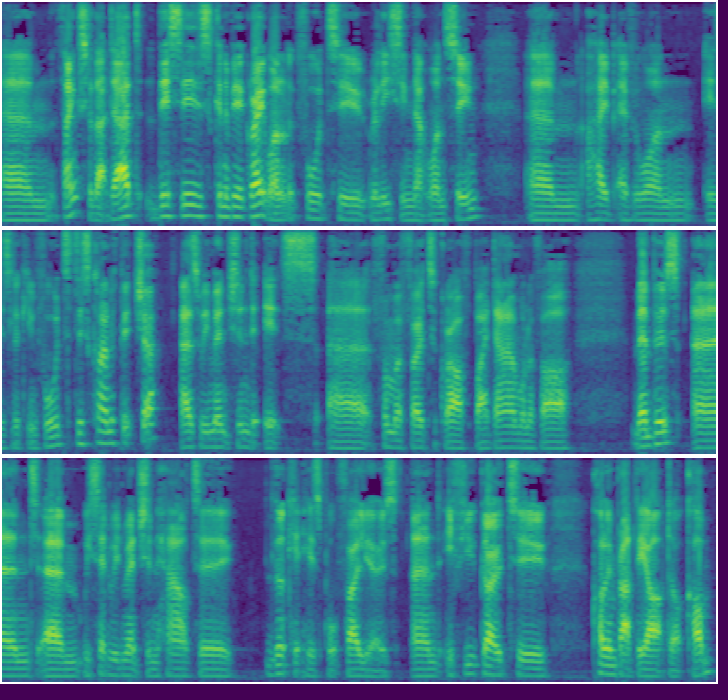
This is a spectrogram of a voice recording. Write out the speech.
Um, thanks for that, Dad. This is going to be a great one. I look forward to releasing that one soon. Um, I hope everyone is looking forward to this kind of picture. As we mentioned, it's uh, from a photograph by Dan, one of our members, and um, we said we'd mention how to look at his portfolios. And if you go to colinbradleyart.com,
